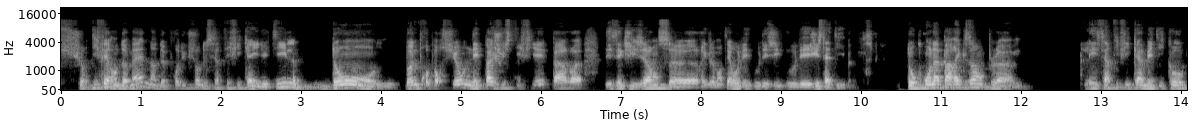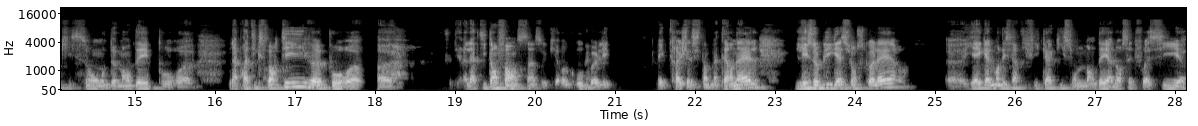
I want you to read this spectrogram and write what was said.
sur différents domaines hein, de production de certificats inutiles, dont une bonne proportion n'est pas justifiée par des exigences réglementaires ou, ou, législatives. Donc, on a par exemple les certificats médicaux qui sont demandés pour la pratique sportive, pour dirais, la petite enfance, hein, ce qui regroupe les, les crèches assistantes maternelles, les obligations scolaires. Euh, il y a également des certificats qui sont demandés, alors cette fois-ci, euh,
